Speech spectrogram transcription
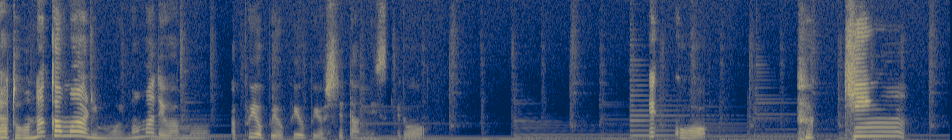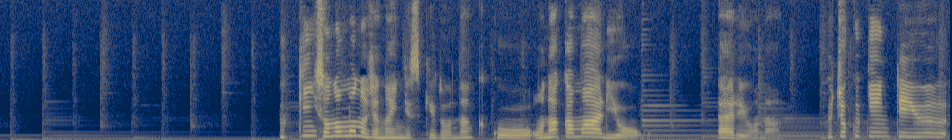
で、あとお腹周りも今まではもう、ぷよぷよぷよぷよしてたんですけど、結構、腹筋、腹筋そのものじゃないんですけど、なんかこう、お腹周りを鍛えるような、腹直筋っていう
